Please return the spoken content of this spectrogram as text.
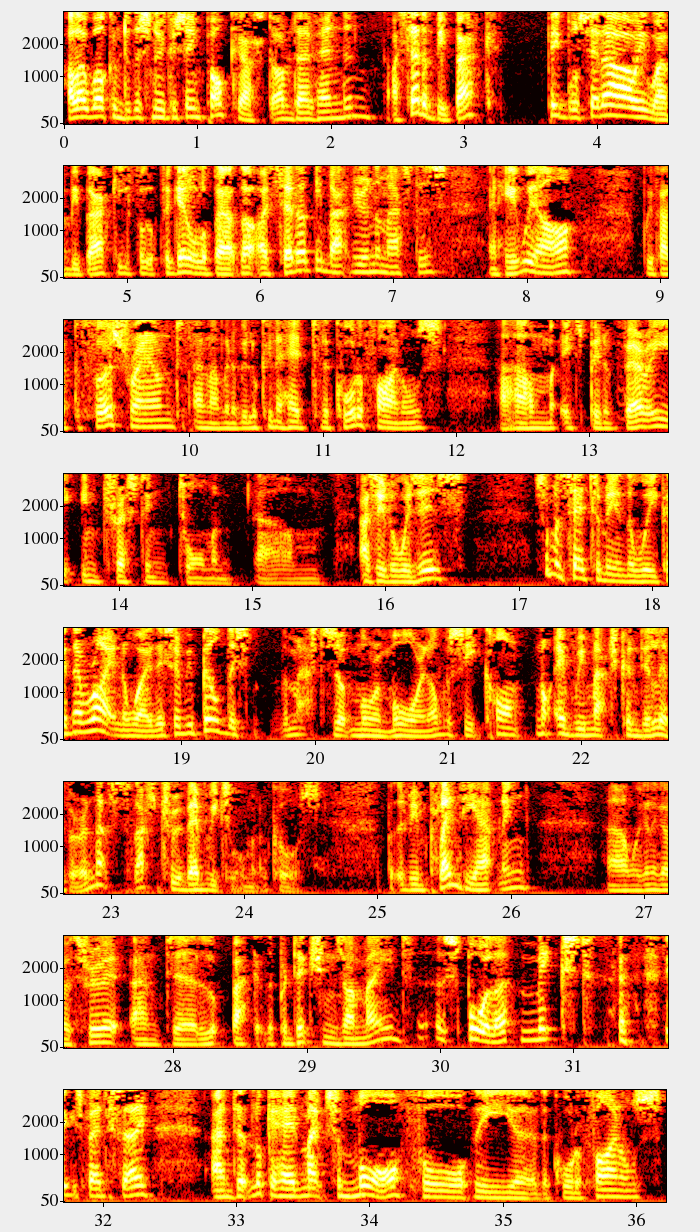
Hello, welcome to the Snooker Scene podcast. I'm Dave Hendon. I said I'd be back. People said, oh, he won't be back. He forget all about that. I said I'd be back during the Masters, and here we are. We've had the first round, and I'm going to be looking ahead to the quarterfinals. Um, it's been a very interesting tournament, um, as it always is. Someone said to me in the week, and they're right in a way. They said we build this the Masters up more and more, and obviously it can't. Not every match can deliver, and that's that's true of every tournament, of course. But there's been plenty happening. Uh, we're going to go through it and uh, look back at the predictions I made. A spoiler, mixed, I think it's fair to say. And uh, look ahead, make some more for the uh, the quarterfinals,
